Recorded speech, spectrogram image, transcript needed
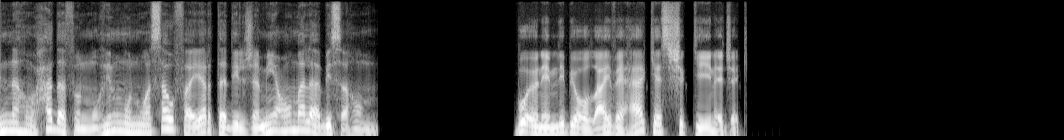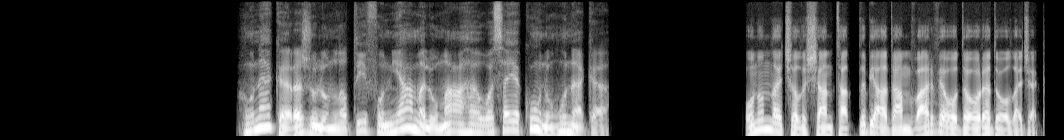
إنه حدث مهم وسوف يرتدي الجميع ملابسهم. Bu önemli bir olay ve herkes şık giyinecek. هناك رجل لطيف يعمل معها وسيكون هناك. Onunla çalışan tatlı bir adam var ve o da orada olacak.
